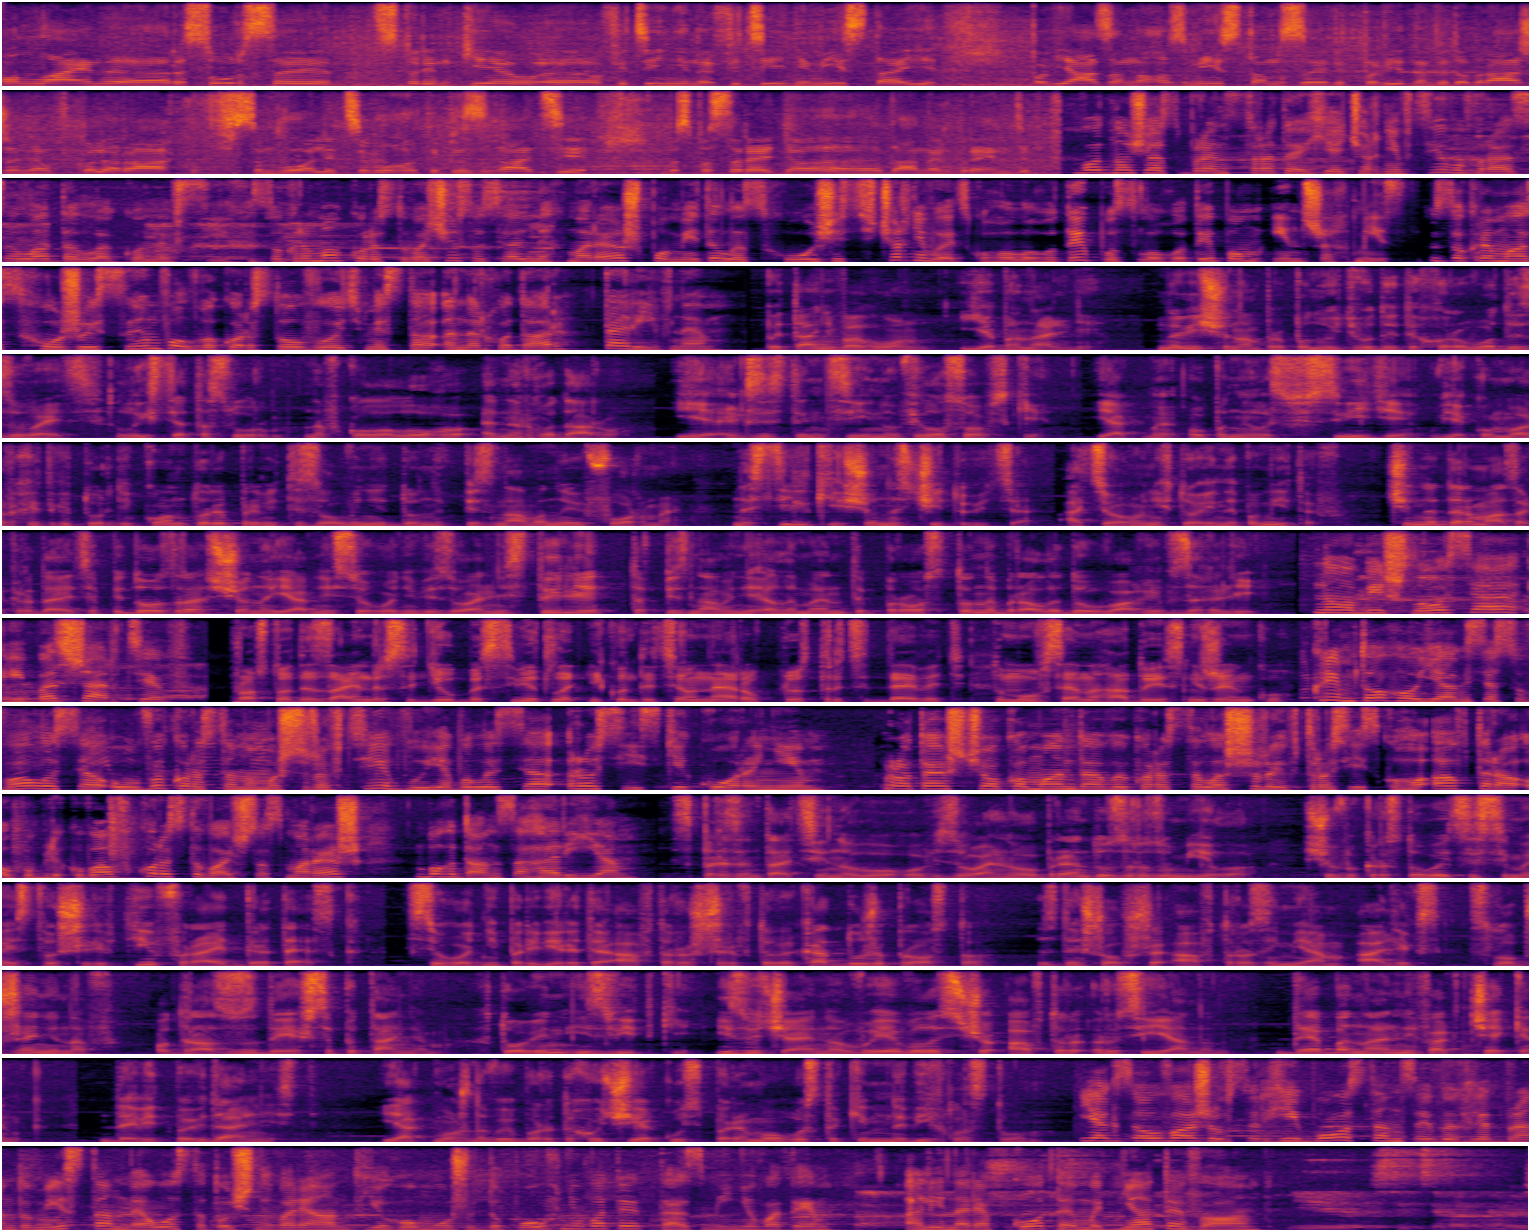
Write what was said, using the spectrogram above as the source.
онлайн е, ресурси, сторінки е, офіційні, неофіційні міста і пов'язаного з містом з відповідним відображенням в кольорах, в символіці, в логотипізації безпосередньо е, даних брендів. Водночас бренд-стратегія Чернівців вразила далеко не всіх. Зокрема, користувачі соціальних мереж помітили схожість чернівецького логотипу з логотипом інших міст. Зокрема, схожий символ використовують міста Енергодар та Рівне. Питань вагон є банальні. Навіщо нам пропонують водити хороводи з овець, листя та сурм навколо лого Енергодару? Є екзистенційно-філософські. Як ми опинились в світі, в якому архітектурні контури примітизовані до невпізнаваної форми, настільки, що не зчитуються, а цього ніхто і не помітив. Чи не дарма закрадається підозра, що наявні сьогодні візуальні стилі та впізнавані елементи просто не брали до уваги взагалі? Не обійшлося і без жартів. Просто дизайнер сидів без світла і кондиціонерів плюс 39, тому все нагадує сніжинку. Крім того, як з'ясувалося, у використаному шрифті виявилися російські корені. Про те, що команда використала шрифт російського автора, опублікував користувач соцмереж Богдан Загарія. З презентації нового візуального бренду зрозуміло, що використовується сімейство шрифтів Right Grotesque. Сьогодні перевірити автора шрифтовика дуже просто. Знайшовши автора з ім'ям Алікс Слобженінов, одразу задаєшся питанням, хто він і звідки. І звичайно, виявилось, що автор росіянин. Де банальний факт-чекінг? Де відповідальність? Як можна вибороти хоч якусь перемогу з таким невіглаством? Як зауважив Сергій Бостан, цей вигляд бренду міста не остаточний варіант. Його можуть доповнювати та змінювати. Аліна Рябко, теми дня ТВА. і всі ці гарні речі.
